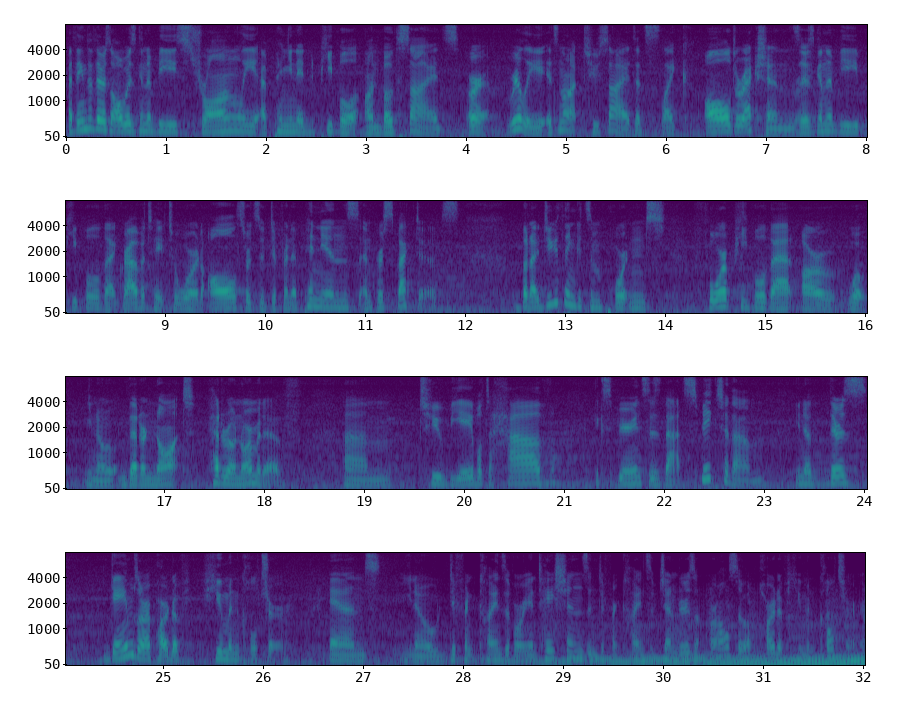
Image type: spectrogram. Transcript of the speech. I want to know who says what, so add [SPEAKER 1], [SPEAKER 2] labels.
[SPEAKER 1] I think that there's always going to be strongly opinionated people on both sides. Or really, it's not two sides, it's like all directions. There's going to be people that gravitate toward all sorts of different opinions and perspectives. But I do think it's important for people that are, well, you know, that are not heteronormative um, to be able to have experiences that speak to them. You know, there's games are a part of human culture and you know different kinds of orientations and different kinds of genders are also a part of human culture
